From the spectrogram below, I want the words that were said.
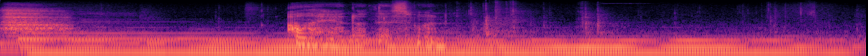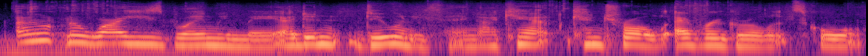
I'll handle this one. I don't know why he's blaming me. I didn't do anything. I can't control every girl at school.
